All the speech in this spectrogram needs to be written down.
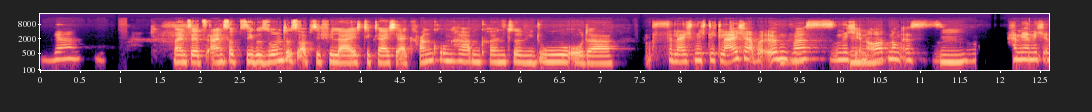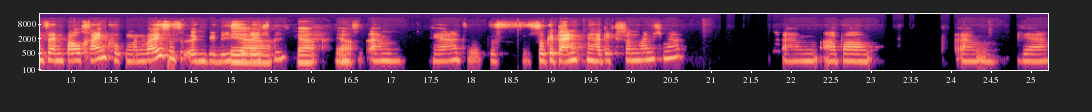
ja, Meinst du jetzt Angst, ob sie gesund ist, ob sie vielleicht die gleiche Erkrankung haben könnte wie du oder? Vielleicht nicht die gleiche, aber irgendwas mhm. nicht in mhm. Ordnung ist. Mhm. Kann ja nicht in seinen Bauch reingucken, man weiß es irgendwie nicht ja, so richtig. Ja, ja. Und, ähm, ja, das, so Gedanken hatte ich schon manchmal. Ähm, aber ähm, ja,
